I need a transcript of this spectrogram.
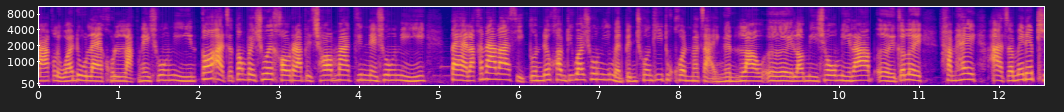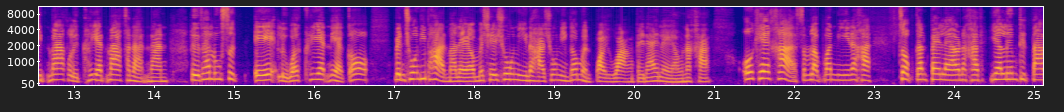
รัก หรือว่าดูแลคนหลักในช่วงนี้ ก็อาจจะต้องไปช่วยเขารับผิดชอบมากขึ้นในช่วงนี้ แต่ลัคนาราศีตุลด้วยความที่ว่าช่วงนี้เหมือนเป็นช่วงที่ทุกคนมาจ่ายเงินเราเอ่ยเรามีโชคมีลาบเอ่ยก็เลยทำให้อาจจะไม่ได้คิดมากหรือเครียดมากขนาดนั้น หรือถ้ารู้สึก เอ๊ะหรือว่าเครียดเนี่ยก็เป็นช่วงที่ผ่านมาแล้ว ไม่ใช่ช่วงนี้นะคะ ช่วงนี้ก็เหมือนปล่อยวางไปได้แล้วนะคะโอเคค่ะสำหรับวันนี้นะคะ จบกันไปแล้วนะคะ อย่าลืมติดตาม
